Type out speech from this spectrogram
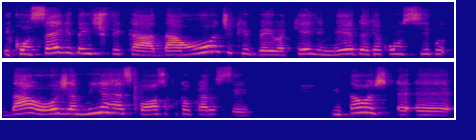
e consegue identificar da onde que veio aquele medo, é que eu consigo dar hoje a minha resposta porque eu quero ser. Então, é, é,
